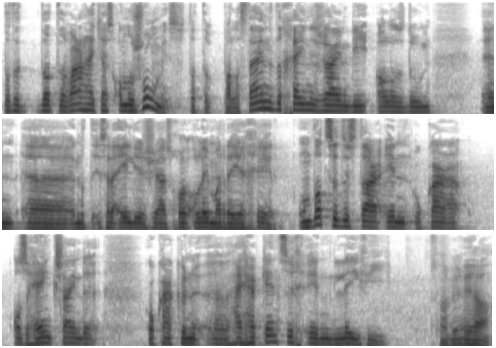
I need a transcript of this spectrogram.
dat, het, dat de waarheid juist andersom is. Dat de Palestijnen degene zijn die alles doen. En, eh, en dat de Israëliërs juist gewoon alleen maar reageren. Omdat ze dus daarin elkaar als Henk zijnde elkaar kunnen. eh, hij herkent zich in Levi. Snap je? Ja.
